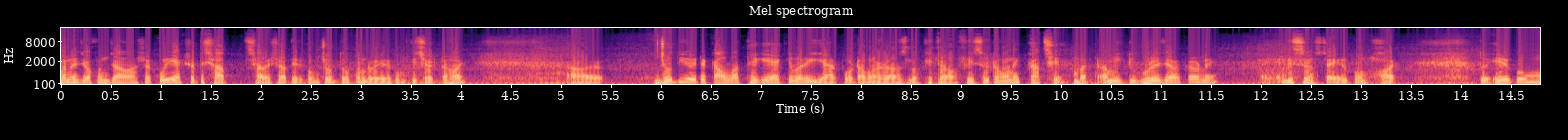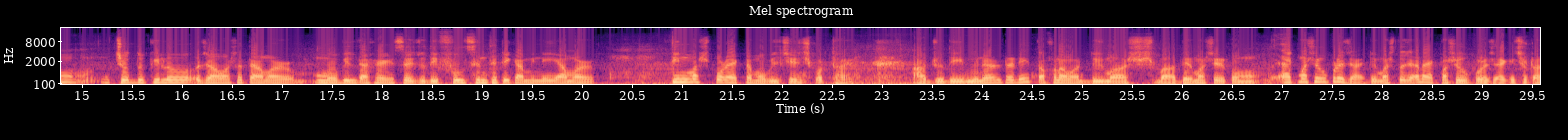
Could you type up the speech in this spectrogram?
মানে যখন যাওয়া আসা করি, একসাথে সাত, সাড়ে সাত এরকম, চোদ্দ, পনেরো এরকম কিছু একটা হয়। আর যদিও এটা কাওলার থেকে একেবারে এয়ারপোর্ট আমার রাজলক্ষ্মীতে অফিস ওটা অনেক কাছে বাট আমি একটু ঘুরে যাওয়ার কারণে ডিস্টেন্সটা এরকম হয়। তো এরকম চোদ্দ কিলো যাওয়ার সাথে আমার মোবিল দেখা গেছে, যদি ফুল সিনথেটিক আমি নেই, আমার তিন মাস পরে একটা মোবিল চেঞ্জ করতে হয়। আর যদি মিনারেলটা নিই, তখন আমার দুই মাস বা দেড় মাস এরকম, এক মাসের উপরে যায়, দুই মাস তো যায় না, এক মাসের উপরে যায় কিছুটা।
